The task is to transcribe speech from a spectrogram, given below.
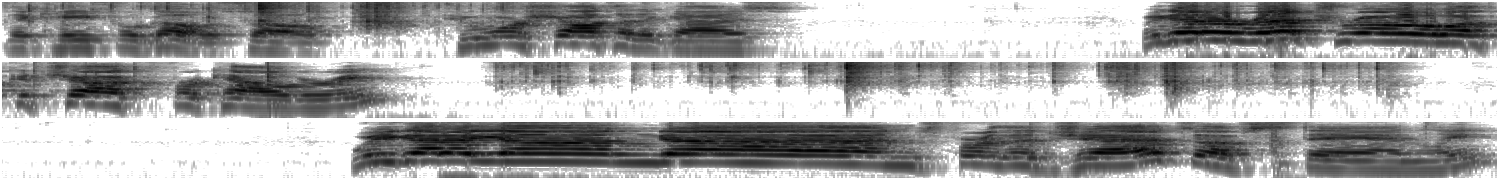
the case will go. So, two more shots at it, guys. We got a retro of Tkachuk for Calgary. We got a Young Guns for the Jets of Stanley.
